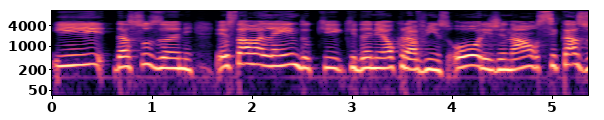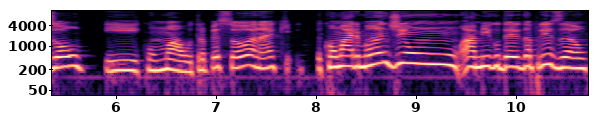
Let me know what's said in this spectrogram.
e da Suzane. Eu estava lendo que, que Daniel Cravinhos, o original, se casou e com uma outra pessoa, né? Que, com a irmã de um amigo dele da prisão.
